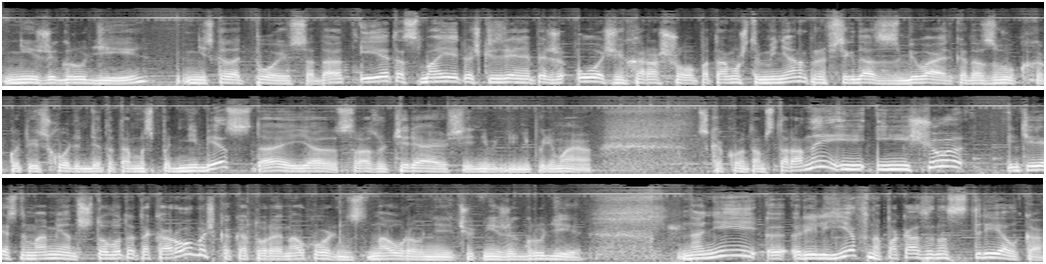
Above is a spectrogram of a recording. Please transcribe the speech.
ниже груди, не сказать пояса, да. И это, с моей точки зрения, опять же, очень хорошо, потому что меня, например, всегда сбивает, когда звук какой-то исходит где-то там из-под небес, да, и я сразу теряюсь и не, не- понимаю, с какой там стороны. И, и еще интересный момент, что вот эта коробочка, которая находится на уровне чуть ниже груди, на ней э, рельефно показана стрелка.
